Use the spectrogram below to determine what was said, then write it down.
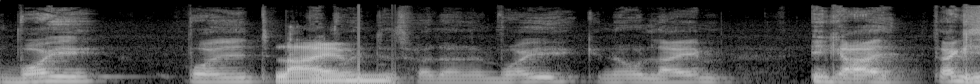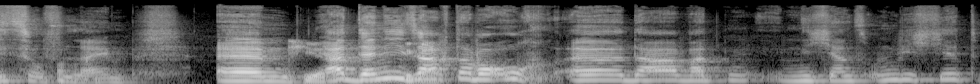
Voy, Volt, Lime. Volt, das war dann Voy, genau, Lime. Egal, da geht es auf den Leim. Ähm, ja, Danny egal. sagt aber auch äh, da, was nicht ganz unwichtig ist.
